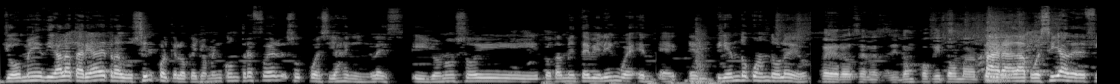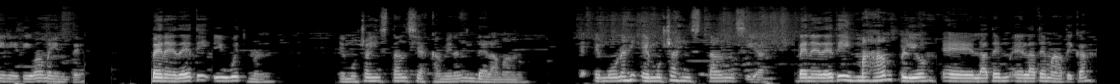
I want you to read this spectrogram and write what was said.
yo me di a la tarea de traducir porque lo que yo me encontré fue sus poesías en inglés. Y yo no soy totalmente bilingüe, eh, entiendo cuando leo. Pero se necesita un poquito más de... Para la poesía definitivamente. Benedetti y Whitman en muchas instancias caminan de la mano en, en muchas instancias. Benedetti es más amplio eh, la, en la temática,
